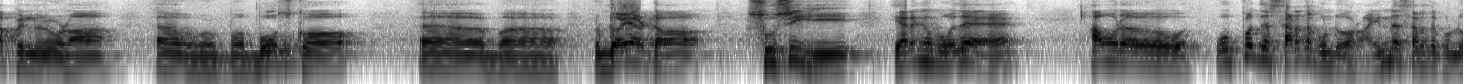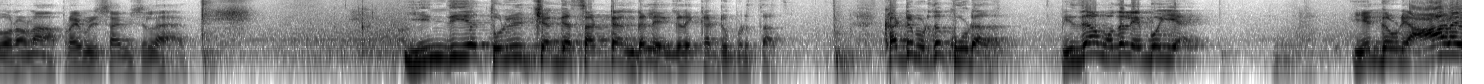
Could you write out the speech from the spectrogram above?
ஆப்பிள் நிறுவனம் போஸ்கோ டொயோட்டோ சுசுகி இறங்கும் போதே அவன் ஒரு ஒப்பந்த சரத்தை கொண்டு வரான் என்ன சரத்தை கொண்டு வரான்னா பிரைமரி சர்வீஸில் இந்திய தொழிற்சங்க சட்டங்கள் எங்களை கட்டுப்படுத்தாது. கட்டுப்படுத்தக்கூடாது இதுதான் முதல் எம்ஒய்ய எங்களுடைய ஆலை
